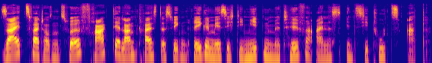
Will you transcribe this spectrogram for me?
Seit 2012 fragt der Landkreis deswegen regelmäßig die Mieten mit Hilfe eines Instituts ab.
